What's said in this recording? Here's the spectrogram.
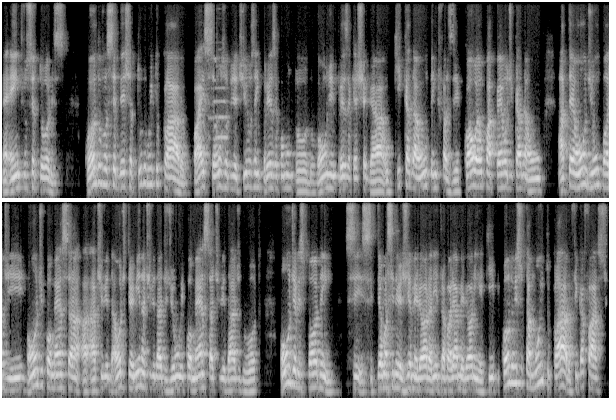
né? entre os setores. Quando você deixa tudo muito claro, quais são os objetivos da empresa como um todo, onde a empresa quer chegar, o que cada um tem que fazer, qual é o papel de cada um, até onde um pode ir, onde começa a atividade, onde termina a atividade de um e começa a atividade do outro, onde eles podem se, se ter uma sinergia melhor ali, trabalhar melhor em equipe. Quando isso está muito claro, fica fácil.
